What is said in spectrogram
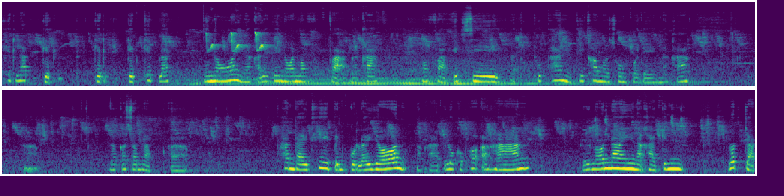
เคล็ดลับเก็ดเก็ดเก็ดเคล็ดลับน้อยนะคะเล็กน้อยมาฝากนะคะ มาฝาก FC ทุกท่านที่เข้ามาชมปอแดงนะคะ แล้วก็สำหรับ ท่านใดที่เป็นกรดไหลย้อนนะคะเป็นโรคกระเพาะอาหาร หรือร้อนในนะคะกินรสจัด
